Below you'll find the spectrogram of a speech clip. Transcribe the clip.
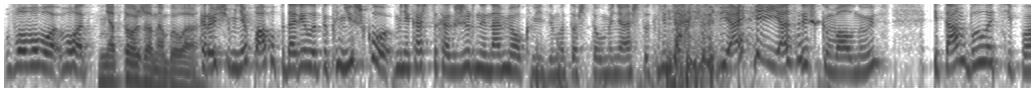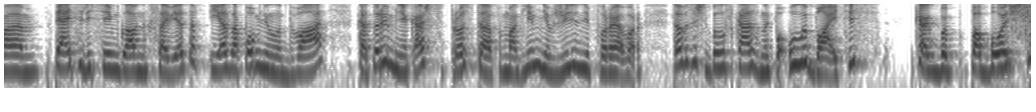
Во-во-во, вот. У меня тоже она была. Короче, мне папа подарил эту книжку, мне кажется, как жирный намек, видимо, то, что у меня что-то не так с друзьями, и я слишком волнуюсь. И там было, типа, 5 или 7 главных советов, и я запомнила два, которые, мне кажется, просто помогли мне в жизни forever. Там, значит, было сказано, типа, улыбайтесь, как бы побольше.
